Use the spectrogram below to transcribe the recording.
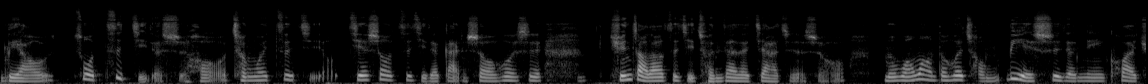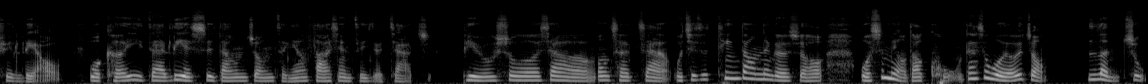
聊做自己的时候，成为自己，接受自己的感受，或是寻找到自己存在的价值的时候，我们往往都会从劣势的那一块去聊。我可以在劣势当中怎样发现自己的价值？比如说像公车站，我其实听到那个时候，我是没有到哭，但是我有一种愣住。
